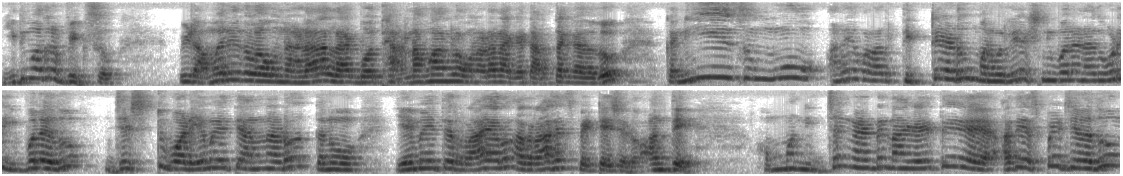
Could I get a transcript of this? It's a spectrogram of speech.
ఇది మాత్రం ఫిక్స్ వీడు అమెరికాలో ఉన్నాడా లేకపోతే అండమాన్లో ఉన్నాడా నాకైతే అర్థం కాలేదు. కనీసము అనే వాళ్ళు తిట్టాడు మనం రియాక్షన్ ఇవ్వాలి అనేది కూడా ఇవ్వలేదు. జస్ట్ వాడు ఏమైతే అన్నాడో తను ఏమైతే రాయాలో అది రాసేసి పెట్టేశాడు. అంతే. అమ్మ నిజంగా అంటే నాకైతే అది ఎక్స్పెక్ట్ చేయలేదు.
